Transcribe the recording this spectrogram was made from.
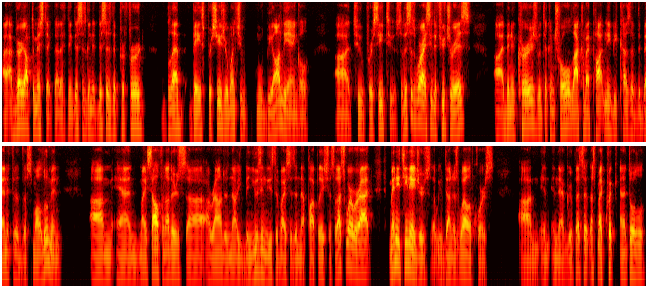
I, am very optimistic that I think this is going to, this is the preferred bleb-based procedure once you move beyond the angle uh, to proceed to. So this is where I see the future is. Uh, I've been encouraged with the control, lack of hypotony because of the benefit of the small lumen. Um, and myself and others uh, around and now you've been using these devices in that population. So that's where we're at. Many teenagers that we've done as well, of course, um, in, in that group. That's, a, that's my quick anecdotal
